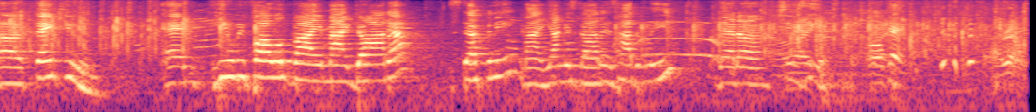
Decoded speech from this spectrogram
uh, thank you. And he will be followed by my daughter, Stephanie. My youngest daughter is hard to believe that uh, she's right. here. Okay. All right.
